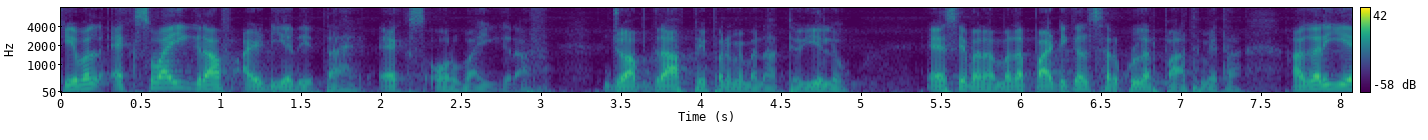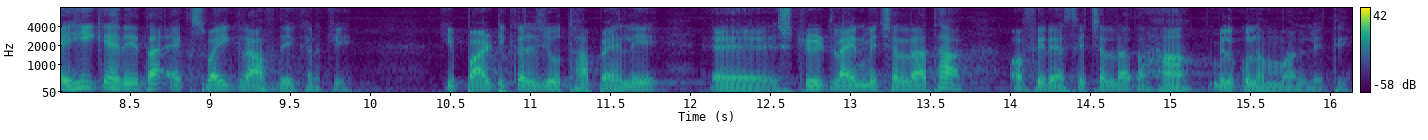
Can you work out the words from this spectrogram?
केवल एक्स वाई ग्राफ आइडिया देता है एक्स और वाई ग्राफ। जो आप ग्राफ पेपर में बनाते हो, ये लो। ऐसे बना मतलब पार्टिकल सर्कुलर पाथ में था। अगर यही कह देता एक्स वाई ग्राफ दे करके कि पार्टिकल जो था पहले स्ट्रेट लाइन में चल रहा था और फिर ऐसे चल रहा था हाँ बिल्कुल हम मान लेते।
